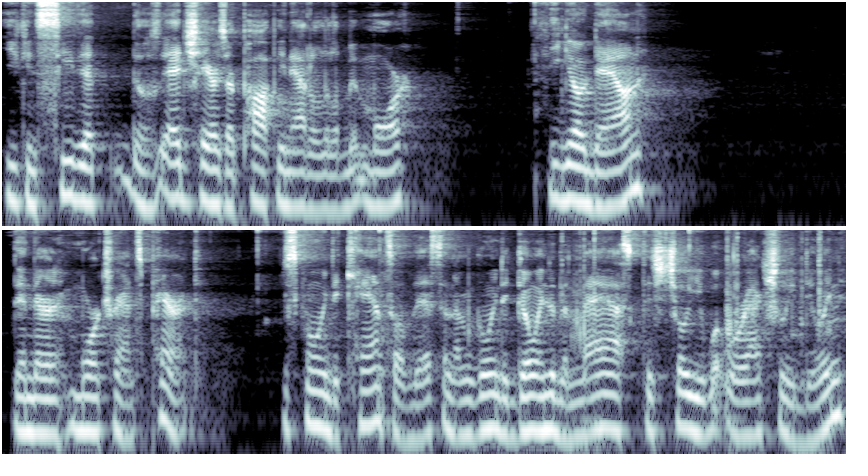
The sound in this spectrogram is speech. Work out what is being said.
you can see that those edge hairs are popping out a little bit more. If you go down, then they're more transparent. I'm just going to cancel this and I'm going to go into the mask to show you what we're actually doing.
